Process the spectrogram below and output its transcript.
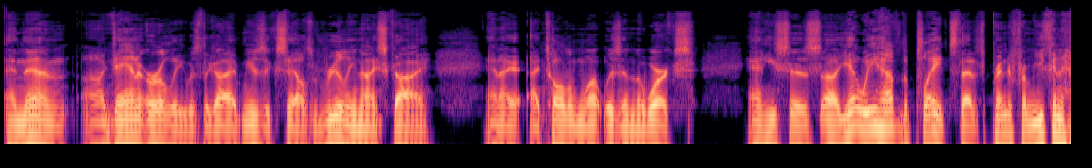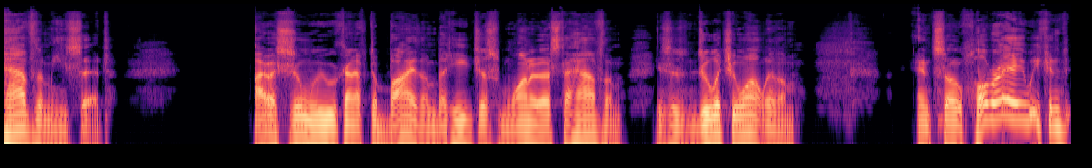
And then uh, Dan Early was the guy at Music Sales, really nice guy. And I, I told him what was in the works. And he says, uh, Yeah, we have the plates that it's printed from. You can have them, he said. I assumed we were going to have to buy them, but he just wanted us to have them. He says, Do what you want with them. And so, hooray, we can.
